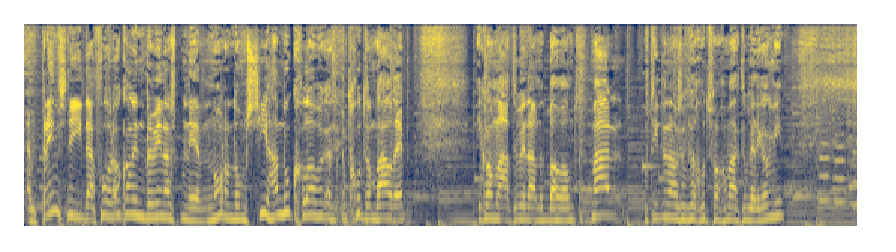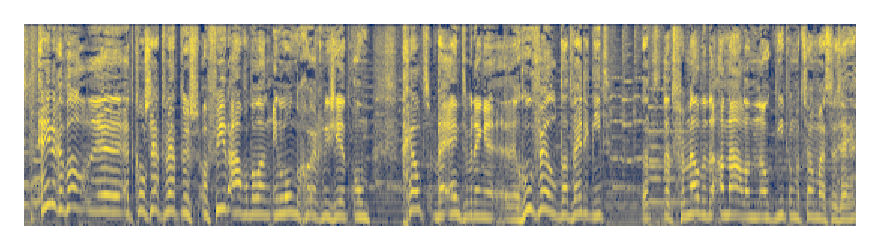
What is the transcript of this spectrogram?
een prins die daarvoor ook al in het was. Meneer Norodom Sihanouk geloof ik. Als ik het goed onthouden heb. Die kwam later weer aan het band. Maar of hij er nou zoveel goed van gemaakt heeft weet ik ook niet. In ieder geval, uh, het concert werd dus vier avonden lang in Londen georganiseerd om geld bijeen te brengen. Hoeveel, dat weet ik niet. Dat, dat vermelden de annalen ook niet, om het zo maar te zeggen.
